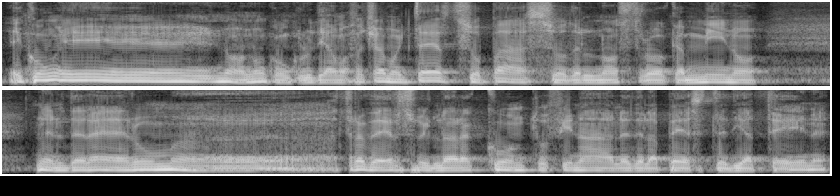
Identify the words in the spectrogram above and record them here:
E, con, e no, non concludiamo, facciamo il terzo passo del nostro cammino nel Dererum eh, attraverso il racconto finale della peste di Atene,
